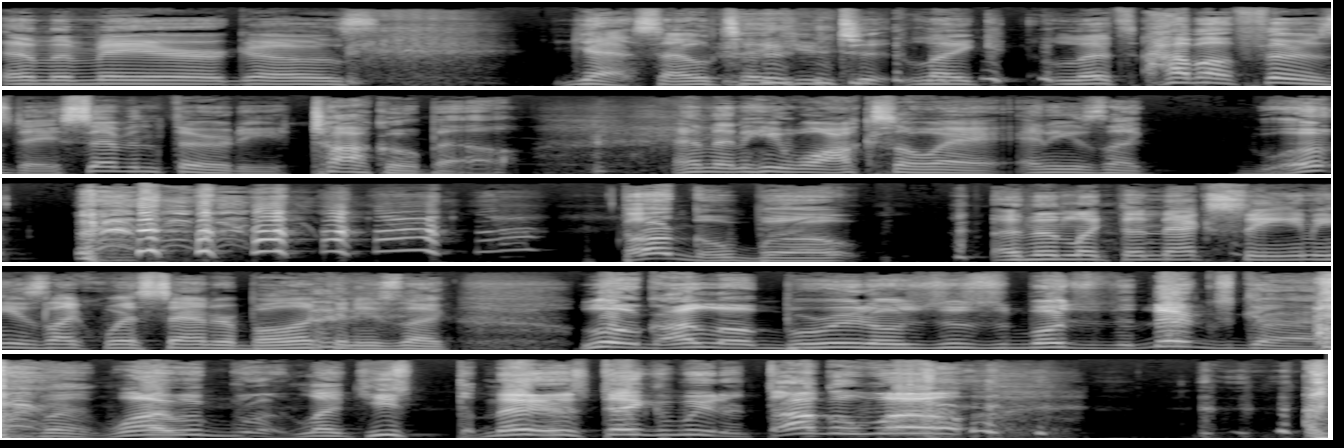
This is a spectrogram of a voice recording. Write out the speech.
And the mayor goes, "Yes, I will take you to like let's. How about Thursday, seven thirty, Taco Bell?" And then he walks away, and he's like, "What? Taco Bell?" And then like the next scene, he's like with Sandra Bullock, and he's like, "Look, I love burritos just as much as the next guy, but why would like he's the mayor's taking me to Taco Bell?"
